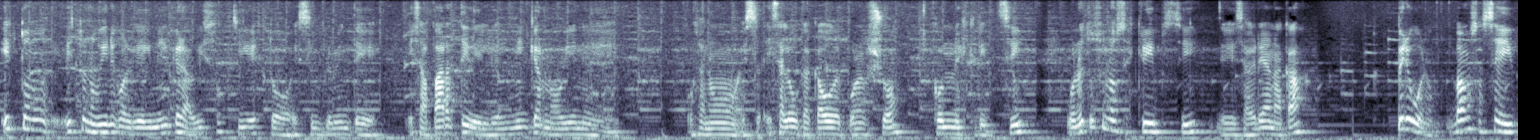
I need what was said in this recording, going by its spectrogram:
Esto no, esto no viene con el Game aviso, ¿sí? Esto es simplemente esa parte del Game no viene O sea, no es, algo que acabo de poner yo con un script, ¿sí? Bueno, estos son los scripts, ¿sí? Eh, se agregan acá. Pero bueno, vamos a save.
